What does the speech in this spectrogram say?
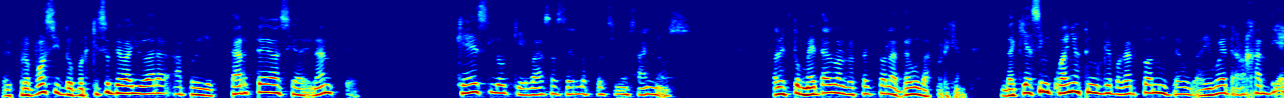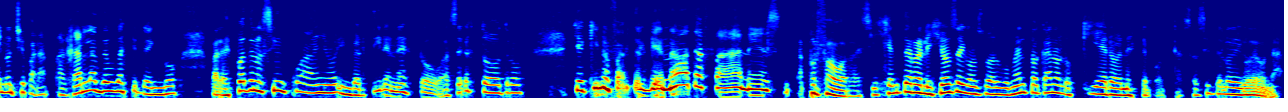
el propósito, porque eso te va a ayudar a, a proyectarte hacia adelante. ¿Qué es lo que vas a hacer los próximos años? ¿Cuál es tu meta con respecto a las deudas, por ejemplo? De aquí a cinco años tengo que pagar todas mis deudas y voy a trabajar día y noche para pagar las deudas que tengo, para después de los cinco años invertir en esto o hacer esto otro. Y aquí nos falta el que no te afanes. Por favor, si gente religiosa y con su argumento acá no los quiero en este podcast, así te lo digo de una.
